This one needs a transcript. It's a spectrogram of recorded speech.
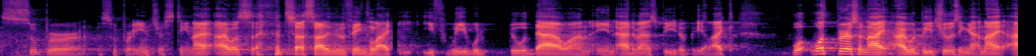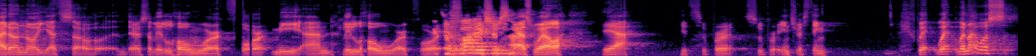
super super interesting. I, I was just starting to think like if we would do that one in advanced B2B, like what, what person I, I would be choosing and I, I don't know yet so there's a little homework for me and little homework for it's a fun exercise. as well yeah it's super super interesting when, when I was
